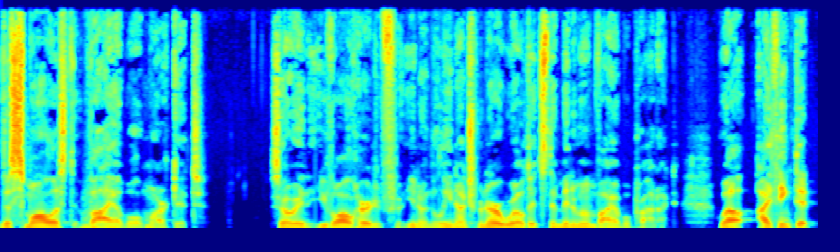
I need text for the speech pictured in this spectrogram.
the smallest viable market. So in, you've all heard, you know, in the lean entrepreneur world, it's the minimum viable product. Well, I think that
